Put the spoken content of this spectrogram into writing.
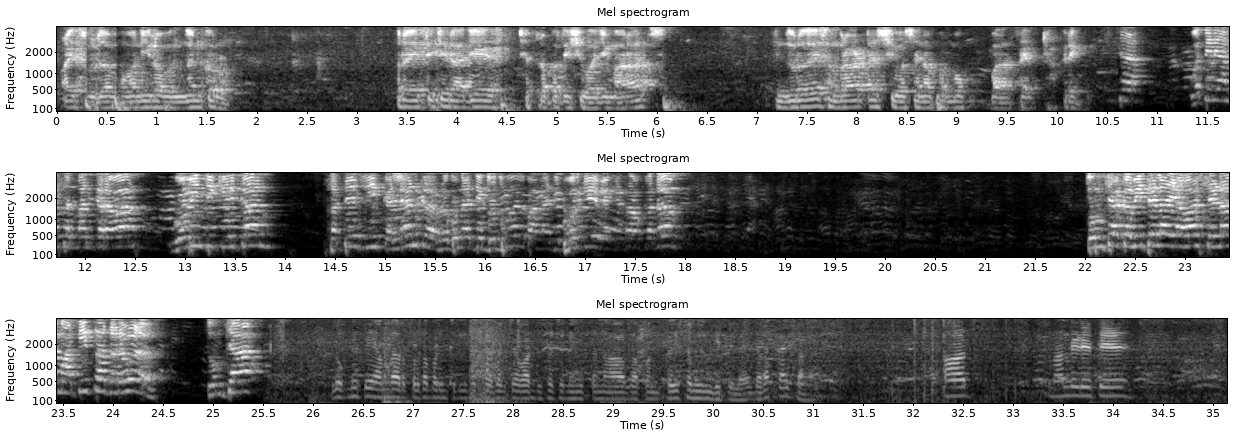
आई तुळजा भवानीला वंदन करून रयतेचे राजे छत्रपती शिवाजी महाराज हिंदुहृदय सम्राट शिवसेना प्रमुख बाळासाहेब ठाकरे. वतीने हा सन्मान करावा. गोविंदजी किरकन सतेशजी कल्याणकर रघुनाथजी दुधमल बाळाजी भोरगे व्यंकटराव कदम. तुमच्या कवितेला यावा शेणा मातीचा दरवळ. तुमच्या लोकनेते आमदार प्रताप चिखलीकर साहेबांच्या वाढदिवसाच्या निमित्तानं आज आपण कवी संमेलन घेतलेलं आहे. दादा काय सांगा आज नांदेड येथे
